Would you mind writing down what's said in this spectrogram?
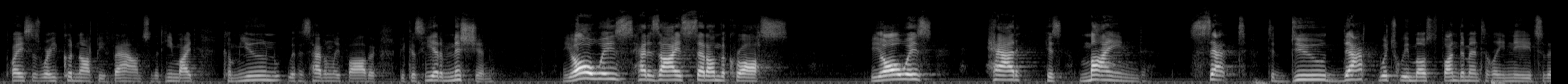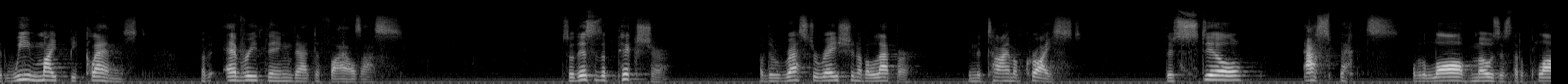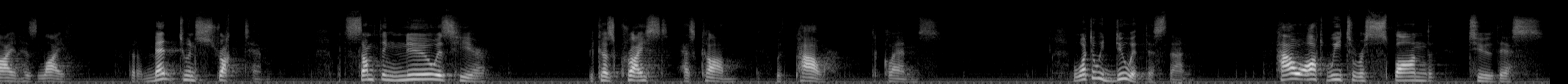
places where He could not be found, so that He might commune with His Heavenly Father because He had a mission he always had his eyes set on the cross. He always had his mind set to do that which we most fundamentally need so that we might be cleansed of everything that defiles us. So, this is a picture of the restoration of a leper in the time of Christ. There's still aspects of the law of Moses that apply in his life that are meant to instruct him But Something new is here because Christ has come with power to cleanse. What do we do with this then? How ought we to respond to this?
